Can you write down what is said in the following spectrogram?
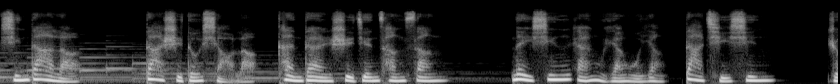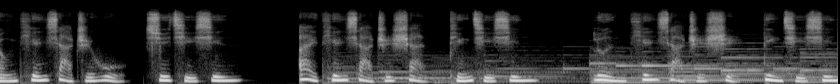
心大了，大事都小了。看淡世间沧桑，内心然无然无恙。大其心，容天下之物；虚其心。爱天下之善，平其心；论天下之事，定其心；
